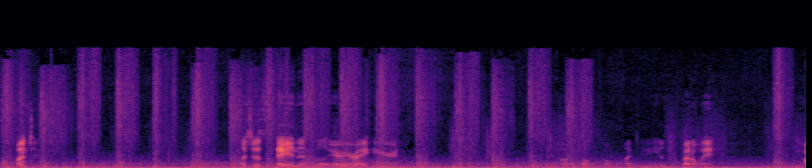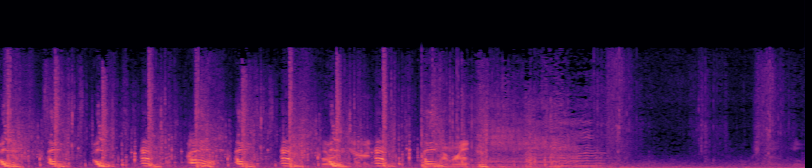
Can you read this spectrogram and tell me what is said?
Don't punch it. Let's just stay in this little area right here and don't don't don't punch it. He'll just run away. Oh! Oh! Oh! Oh! Oh! Oh! Go over here and armor up. And we'll make a little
